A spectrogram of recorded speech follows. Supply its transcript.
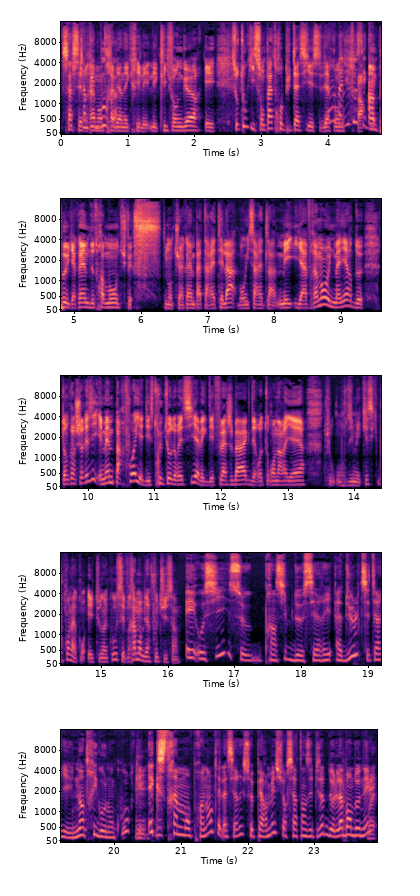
Ça, c'est vraiment très bien écrit. Les, les cliffhangers et surtout qu'ils sont pas trop putassiers. C'est-à-dire qu'on, un peu, il y a quand même deux, trois moments où tu fais, non, tu vas quand même pas t'arrêter là. Bon, il s'arrête là. Mais il y a vraiment une manière de, d'enclencher le récit. Et même parfois, il y a des structures de récit avec des flashbacks, des retours en arrière. On se dit, mais qu'est-ce qui, pourquoi on a, et tout d'un coup, c'est vraiment bien foutu, ça. Et aussi ce principe de série adulte, c'est-à-dire il y a une intrigue au long cours qui Mm. est extrêmement prenante et la série se permet sur certains épisodes de l'abandonner Ouais.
